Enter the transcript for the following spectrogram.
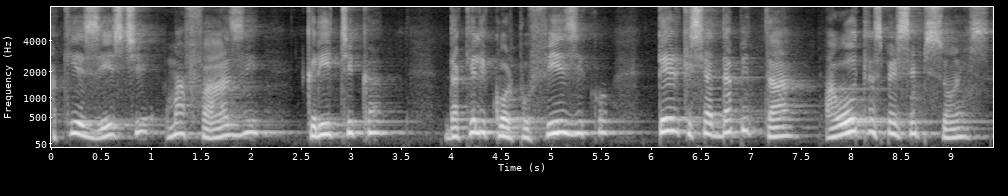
aqui existe uma fase crítica daquele corpo físico ter que se adaptar a outras percepções,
